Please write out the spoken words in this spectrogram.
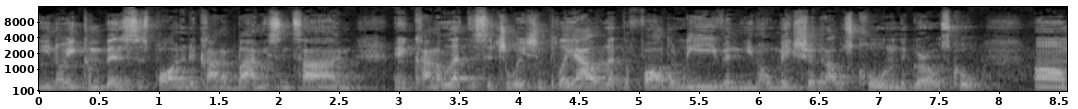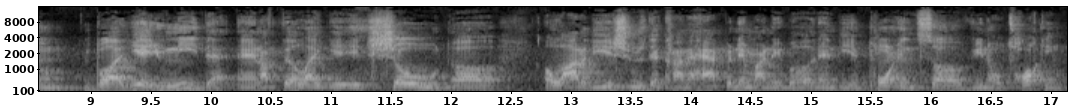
you know, he convinced his partner to kind of buy me some time and kind of let the situation play out, let the father leave, and you know, make sure that I was cool and the girl was cool. Um, but yeah, you need that, and I feel like it, it showed uh, a lot of the issues that kind of happened in my neighborhood and the importance of you know talking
